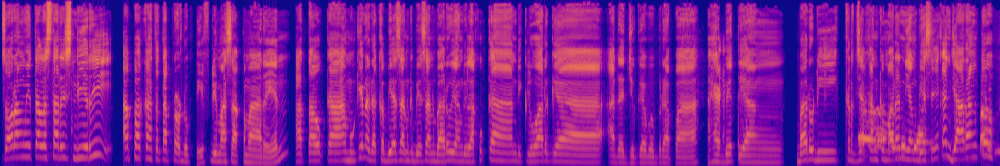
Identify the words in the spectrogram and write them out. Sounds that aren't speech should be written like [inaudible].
seorang Mita Lestari sendiri apakah tetap produktif di masa kemarin? Ataukah mungkin ada kebiasaan-kebiasaan baru yang dilakukan di keluarga, ada juga beberapa habit yang baru dikerjakan kemarin yang biasanya kan jarang tuh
